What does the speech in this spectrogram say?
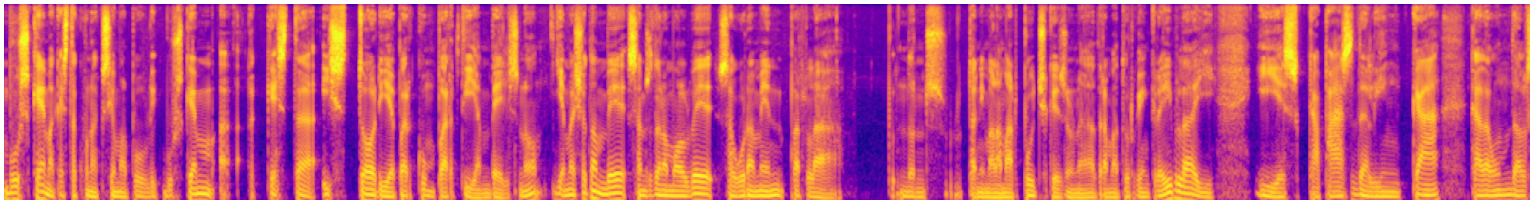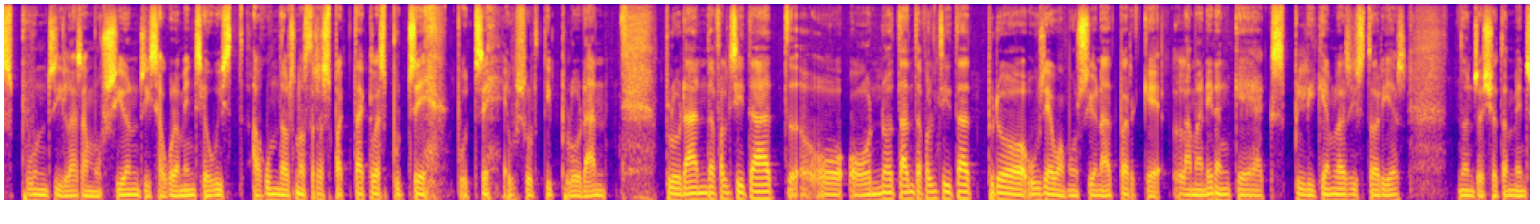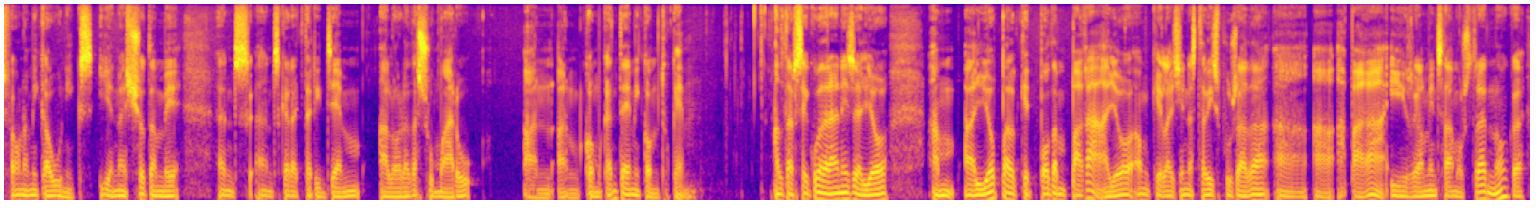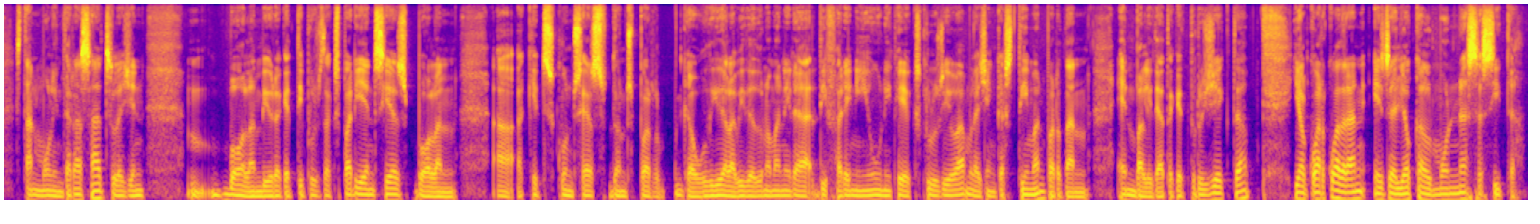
Busquem aquesta connexió amb el públic, busquem eh, aquesta història per compartir amb ells, no? I amb això també se'ns dona molt bé, segurament, per la, doncs, tenim a la Mar Puig, que és una dramaturga increïble i, i és capaç de linkar cada un dels punts i les emocions i segurament si heu vist algun dels nostres espectacles potser, potser heu sortit plorant, plorant de felicitat o, o no tanta felicitat, però us heu emocionat perquè la manera en què expliquem les històries doncs això també ens fa una mica únics i en això també ens, ens caracteritzem a l'hora de sumar-ho en, en com cantem i com toquem. El tercer quadrant és allò, amb, allò pel que et poden pagar, allò amb què la gent està disposada a, a, a pagar i realment s'ha demostrat no? que estan molt interessats, la gent volen viure aquest tipus d'experiències, volen uh, aquests concerts doncs, per gaudir de la vida d'una manera diferent i única i exclusiva amb la gent que estimen, per tant hem validat aquest projecte. I el quart quadrant és allò que el món necessita,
